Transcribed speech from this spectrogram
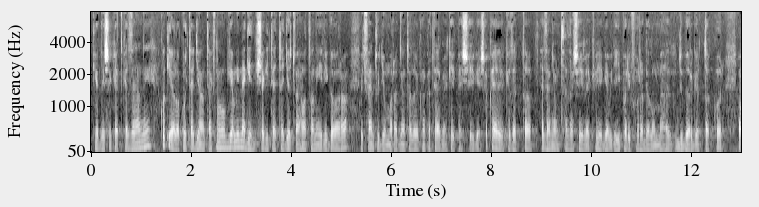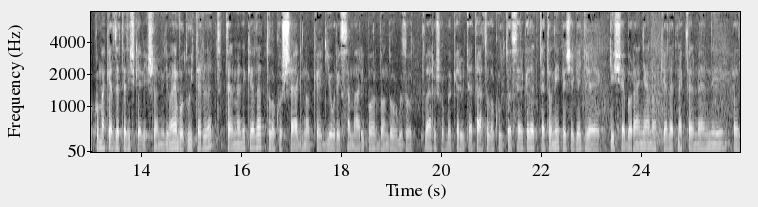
kérdéseket kezelni. Akkor kialakult egy olyan technológia, ami megint segített egy 50-60 évig arra, hogy fent tudjon maradni a talajoknak a termőképessége. És akkor elérkezett a 1800-as évek vége, ugye ipari forradalom már dübörgött akkor, akkor már kezdett ez is kevés lenni. Ugye már nem volt új terület, termelni kellett, a lakosságnak egy jó része már iparban dolgozott, városokba került, tehát átalakult a szerkezet. Tehát a népesség egyre kisebb arányának kellett megtermelni az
